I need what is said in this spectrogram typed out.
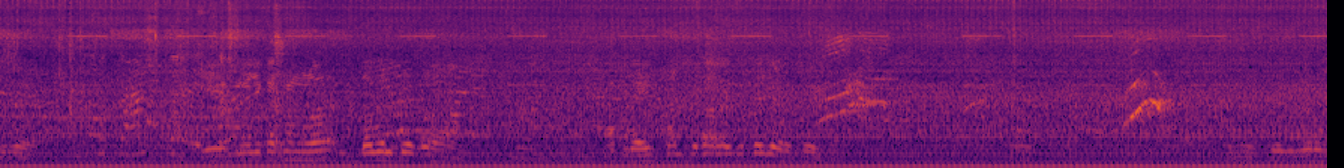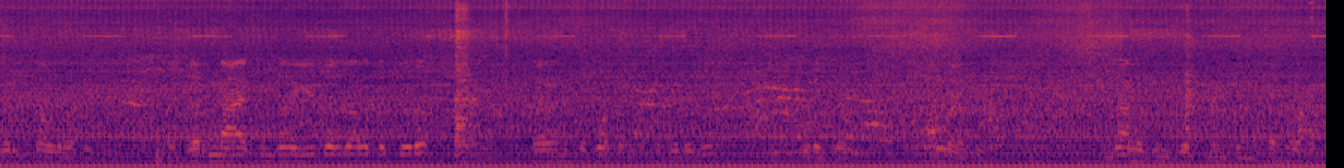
करायचं. हे म्हणजे कशामुळं? डबल पेपर हा आपल्या हे कम्प्युटर आला की त्याच्यावर ठेवायचं ಆಯ್ತು ಈ ದೊಡ್ಡದಾದ ಬತ್ತೂರು ಕೊಟ್ಟು ಕೊಡುತ್ತೆ ಅಲ್ಲ ಇದು ಕೊಟ್ಟು ಅಂತ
